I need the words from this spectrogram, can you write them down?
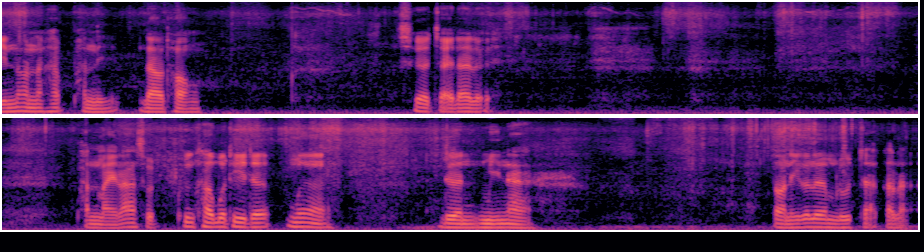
สีนอนนะครับพันธุ์นี้ดาวทอง เชื่อใจได้เลย พันธุ์ใหม่ล่าสุดเพิ่งเข้าพื้นที่เด้อเมื่อเดือนมีนา ตอนนี้ก็เริ่มรู้จักกันละ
